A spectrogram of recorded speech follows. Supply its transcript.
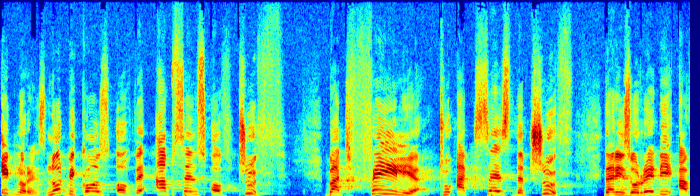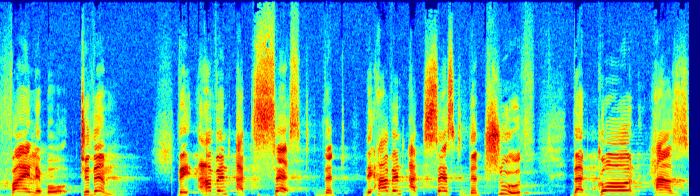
ignorance, not because of the absence of truth, but failure to access the truth that is already available to them. They haven't accessed the, they haven't accessed the truth that God has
